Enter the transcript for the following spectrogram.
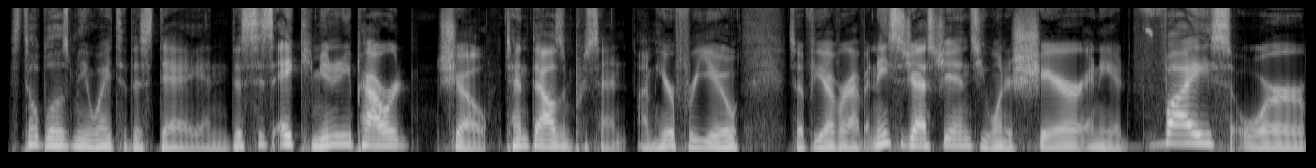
still blows me away to this day. And this is a community powered show, 10,000%. I'm here for you. So if you ever have any suggestions, you want to share any advice or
